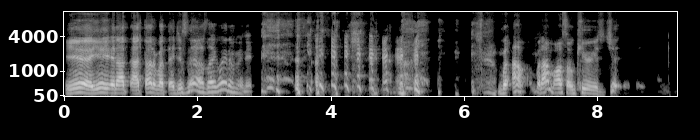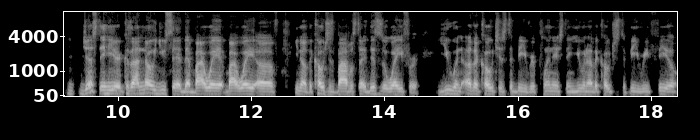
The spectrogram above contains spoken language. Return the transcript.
Yeah, yeah, and I, I thought about that just now. I was like, wait a minute. but I'm but I'm also curious just just to hear because I know you said that by way by way of you know the coaches Bible study, this is a way for you and other coaches to be replenished and you and other coaches to be refilled.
